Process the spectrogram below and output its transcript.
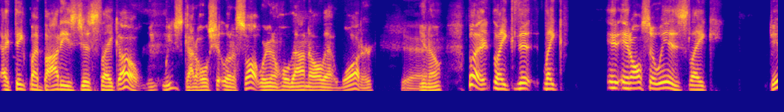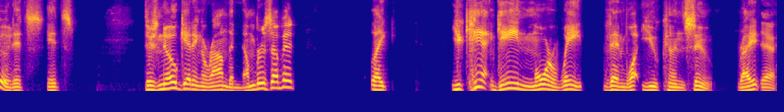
I think my body's just like, oh, we, we just got a whole shitload of salt. We're gonna hold on to all that water, yeah. you know. But like the like, it, it also is like, dude, it's it's there's no getting around the numbers of it. Like, you can't gain more weight than what you consume, right? Yeah.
